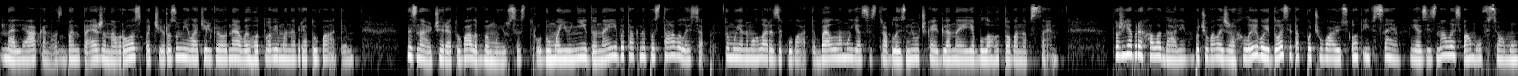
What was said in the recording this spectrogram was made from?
налякана, збентежена в розпачі, розуміла тільки одне, ви готові мене врятувати. Не знаю, чи рятували б ви мою сестру. Думаю, ні, до неї ви так не поставилися б, тому я не могла ризикувати. Белла, моя сестра близнючка, і для неї я була готова на все. Тож я брехала далі, почувалась жахливо і досі так почуваюсь, от і все. Я зізналась вам у всьому.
